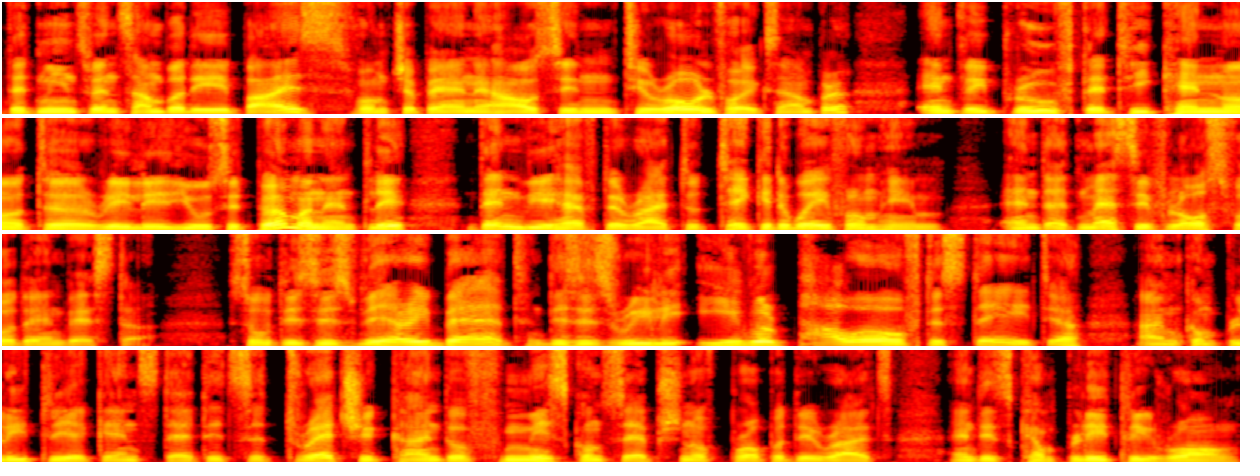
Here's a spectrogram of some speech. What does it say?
That means when somebody buys from Japan a house in Tyrol, for example, and we prove that he cannot uh, really use it permanently, then we have the right to take it away from him and at massive loss for the investor. So this is very bad. This is really evil power of the state. Yeah, I'm completely against that. It's a tragic kind of misconception of property rights, and it's completely wrong.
